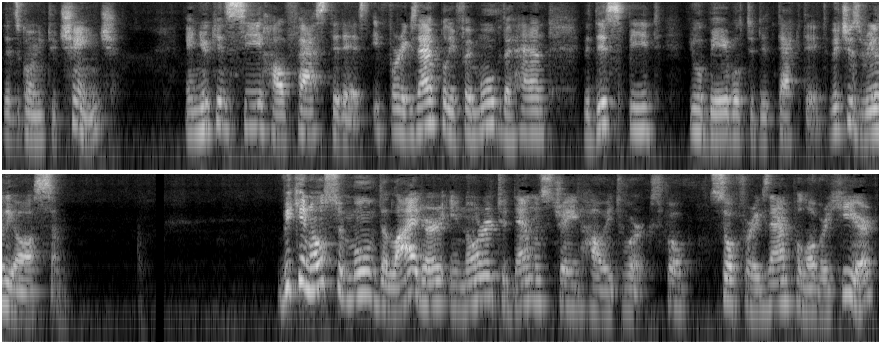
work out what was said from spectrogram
that's going to change and you can see how fast it is. If, for example, if I move the hand with this speed, you'll be able to detect it, which is really awesome. We can also move the lidar in order to demonstrate how it works. So, so for example, over here,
